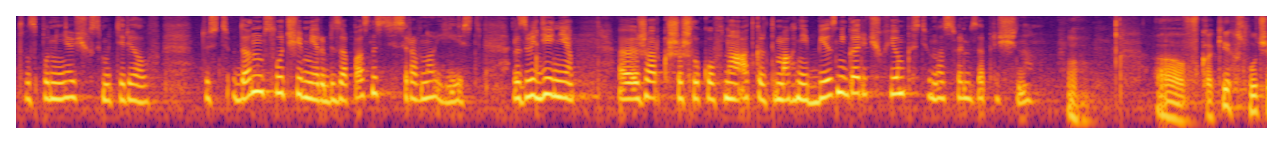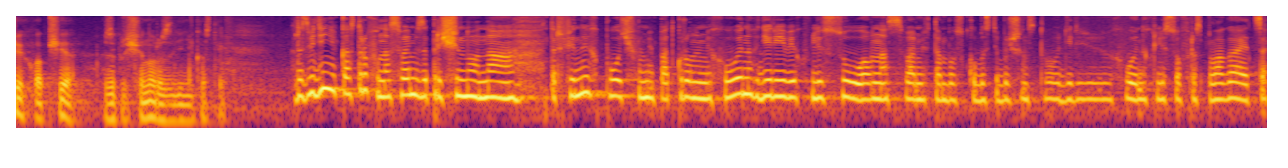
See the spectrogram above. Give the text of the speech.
от воспламеняющихся материалов. То есть в данном случае меры безопасности все равно есть. Разведение э, жарко шашлыков на открытом огне без негорючих емкостей у нас с вами запрещено. Угу. А в каких случаях вообще запрещено разведение костров? Разведение костров у нас с вами запрещено на торфяных почвами, под кронами хвойных деревьев в лесу, а у нас с вами в Тамбовской области большинство хвойных лесов располагается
